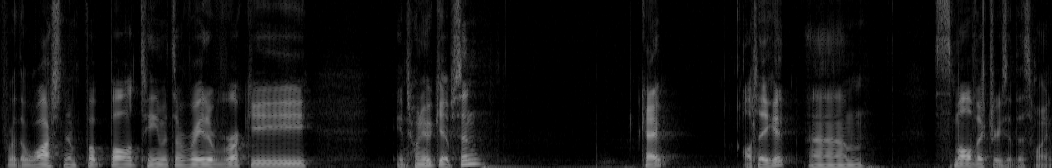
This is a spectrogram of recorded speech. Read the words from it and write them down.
for the Washington football team, it's a rate of rookie. Antonio Gibson. Okay. I'll take it. Um, small victories at this point.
